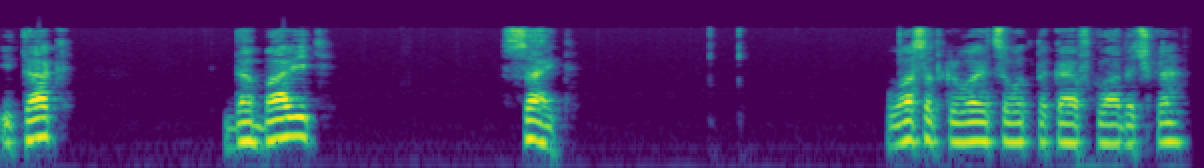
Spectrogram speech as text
Итак, добавить сайт. У вас открывается вот такая вкладочка.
